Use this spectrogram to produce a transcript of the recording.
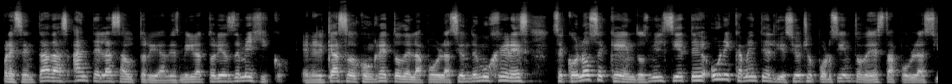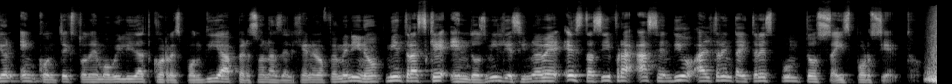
presentadas ante las autoridades migratorias de México. En el caso concreto de la población de mujeres, se conoce que en 2007 únicamente el 18% de esta población en contexto de movilidad correspondía a personas del género femenino, mientras que en 2019 esta cifra ascendió al 33.6%.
